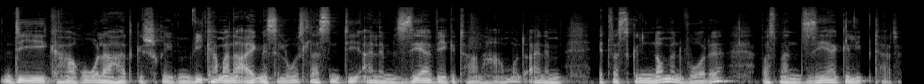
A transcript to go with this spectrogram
Die Carola hat geschrieben, wie kann man Ereignisse loslassen, die einem sehr wehgetan haben und einem etwas genommen wurde, was man sehr geliebt hat.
